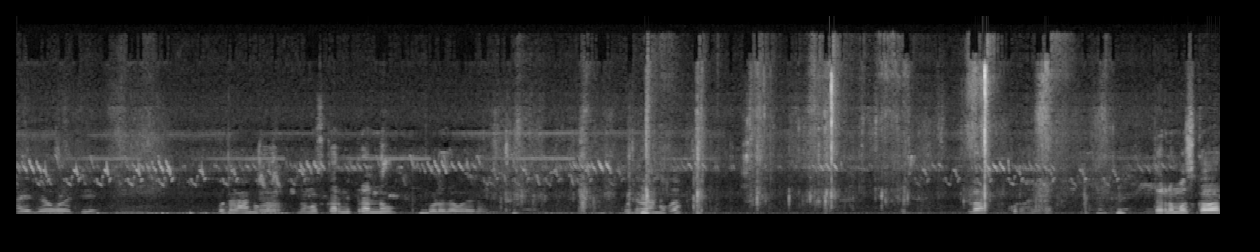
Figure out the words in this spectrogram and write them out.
काही जवळच आहे. कुठं आणू का? नमस्कार मित्रांनो. थोडं जवळ आहे ना. कुठं आणू का? ला कुठं आहे? तर नमस्कार.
